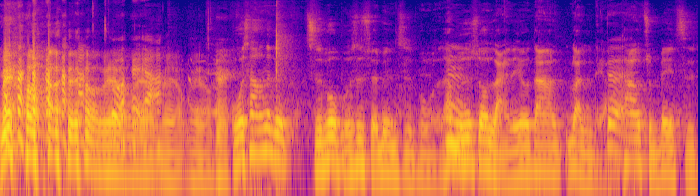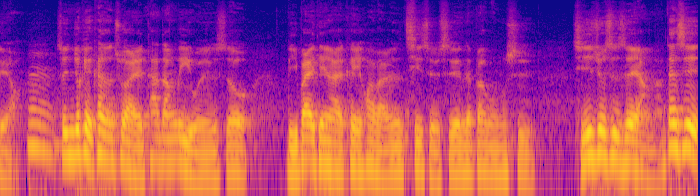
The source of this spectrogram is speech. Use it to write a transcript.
没有没有没有没有没有没有，嘿 国昌那个直播不是随便直播的，他不是说来了又大家乱聊，他要准备资料，嗯，所以你就可以看得出来，他当立委的时候，礼拜天还可以花百分之七十的时间在办公室，其实就是这样的。但是，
